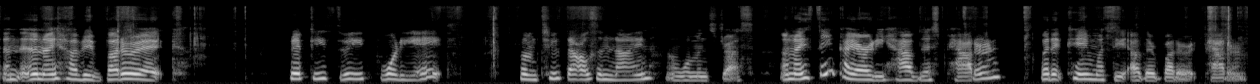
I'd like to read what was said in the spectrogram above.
And then I have a Butterick 5348 from 2009, a woman's dress. And I think I already have this pattern, but it came with the other Butterick pattern.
